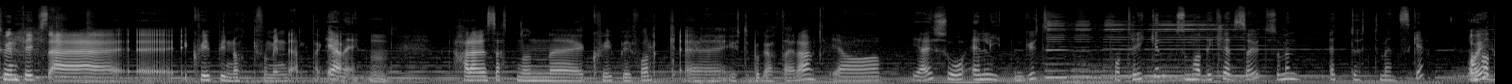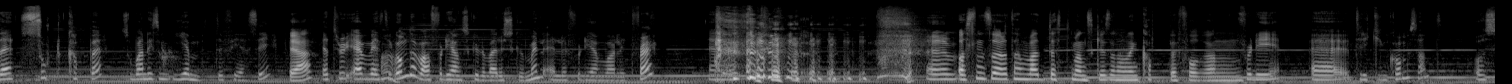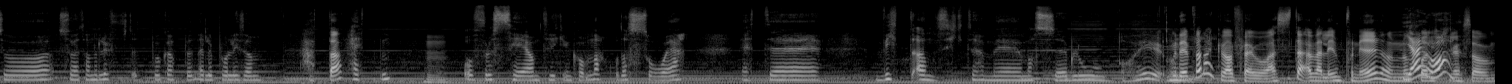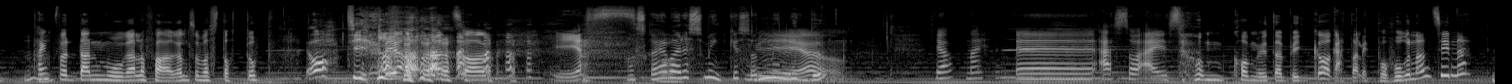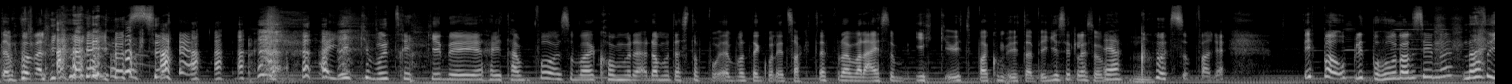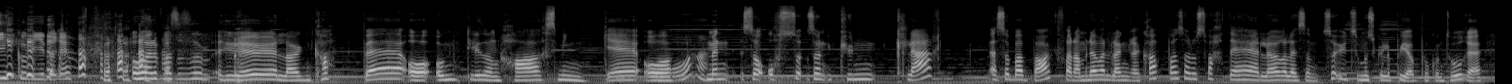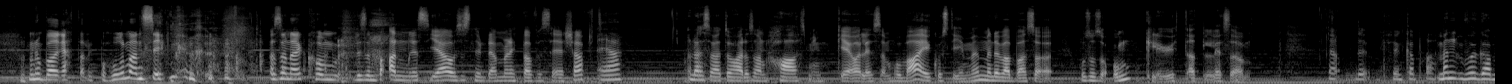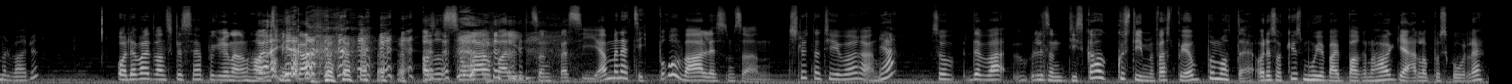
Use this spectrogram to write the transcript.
Twin Peaks er uh, creepy nok for min del, tenker jeg. Enig. Mm. Har dere sett noen uh, creepy folk uh, ute på gata i dag? Ja, jeg så en liten gutt på trikken som hadde kledd seg ut som en, et dødt menneske. Han Oi. hadde sort kappe som han liksom gjemte fjeset i. Ja. Jeg, tror, jeg vet ikke om det var fordi han skulle være skummel, eller fordi han var litt flau. Eh, um, Åssen så du at han var et dødt menneske, så han hadde en kappe foran fordi eh, trikken kom, sant? Og så så jeg at han løftet på kappen, eller på liksom hetta? hetten, Mm. og for å se om trikken kom, da. Og da så jeg et eh, hvitt ansikt med masse blod. Oi, men det bør han ikke være flau over. Det er veldig imponerende. Jeg folk liksom Mm. Tenk på den mora eller faren som har stått opp oh. tidligere sånn Yes. Nå skal jeg bare sminke sønnen min litt død. Ja, nei. Eh, jeg så ei som kom ut av bygget og retta litt på hornene sine. Det var veldig gøy å se. Jeg gikk mot trikken i høyt tempo, og så bare kom det Da måtte jeg stoppe, jeg måtte gå litt sakte, for da var det ei som gikk ut, bare kom ut av bygget sitt, liksom. Ja. Og så bare vippa opp litt på hornene sine, Nei. så gikk hun videre. Og hun hadde på seg sånn rød, lang kappe og ordentlig sånn hard sminke og oh. Men så også sånn kun klær. Jeg så bare bakfra, da, men det var lengre lang kappe. Så hadde hun svarte hæler og liksom så ut som hun skulle på jobb på kontoret. Men hun bare retta litt på hornene sine. og så når jeg kom liksom på andre sida, og så snudde jeg meg litt bare for å se kjapt, Ja. og da så jeg at hun hadde sånn hard sminke, og liksom hun var i kostyme, men det var bare så Hun så så ordentlig ut at liksom Ja, det funka bra. Men hvor gammel var hun? Og det var litt vanskelig å se av den harde sminka. og så så jeg bare litt sånn fra sida, men jeg tipper hun var liksom sånn slutten av 20-årene. Ja. Så det var liksom De skal ha kostymefest på jobb, på en måte. Og det så ikke ut som hun jobba i barnehage eller på skole.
